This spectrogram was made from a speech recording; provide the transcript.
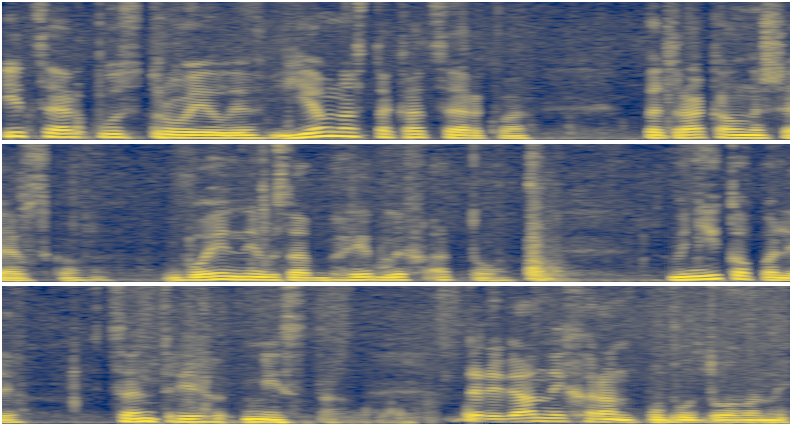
і церкву строїли. Є в нас така церква Петра Калнишевського, воїнів загиблих АТО. В Нікополі, в центрі міста. Дерев'яний храм побудований.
